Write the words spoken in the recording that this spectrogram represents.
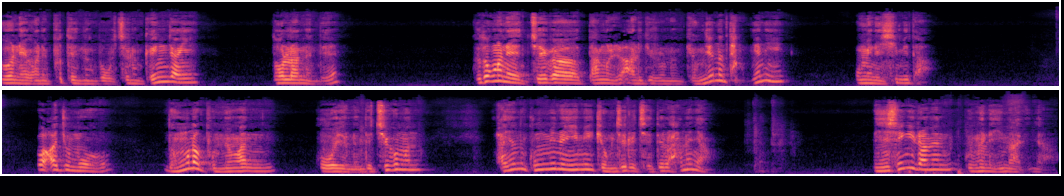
의원회관에 붙어 있는 거 보고 저는 굉장히 놀랐는데 그동안에 제가 당을 알기로는 경제는 당연히 국민의 힘이다. 아주 뭐 너무나 분명한 구호였는데 지금은 과연 국민의 힘이 경제를 제대로 하느냐? 민생이라면 국민의 힘 아니냐?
